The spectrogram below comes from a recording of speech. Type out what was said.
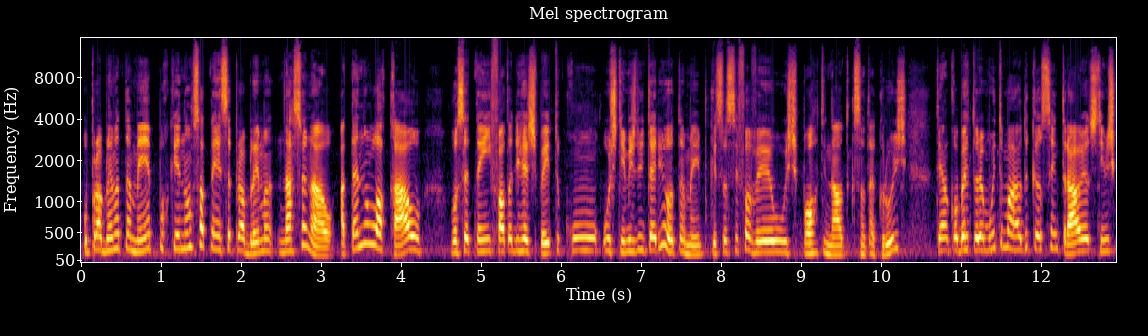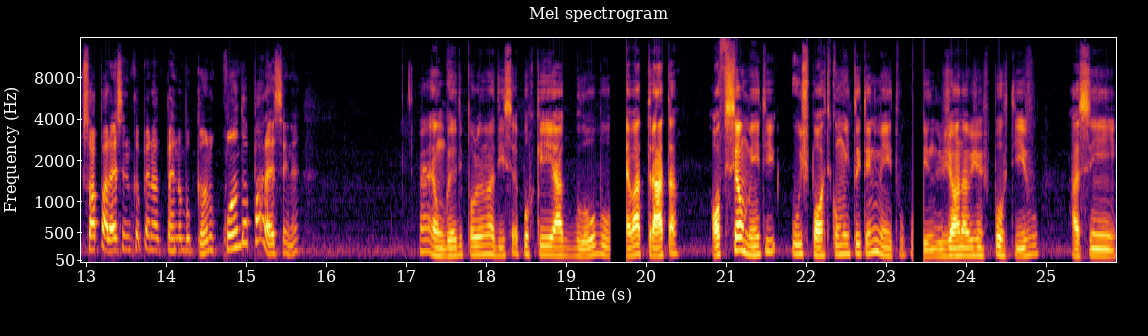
O problema também é porque não só tem esse problema nacional, até no local você tem falta de respeito com os times do interior também, porque se você for ver o Esporte Náutico Santa Cruz, tem uma cobertura muito maior do que o Central e outros times que só aparecem no Campeonato Pernambucano quando aparecem, né? É, um grande problema disso é porque a Globo, ela trata oficialmente o esporte como entretenimento. No jornalismo esportivo, assim,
